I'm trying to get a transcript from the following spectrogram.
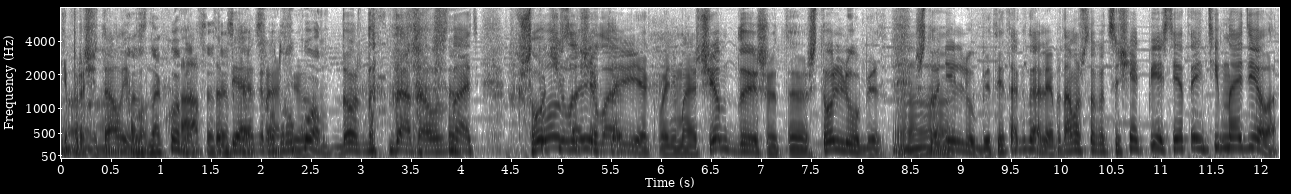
и прочитал его ознакомиться, так сказать, с автобиографию. худруком. Да, да, узнать, что за человек, понимаешь, чем дышит, э, что любит, что не любит и так далее. Потому что говорит, сочинять песни – это интимное дело.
